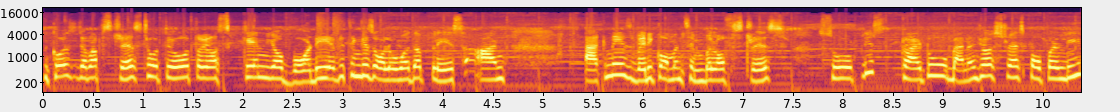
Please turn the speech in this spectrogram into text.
because जब आप stressed होते हो तो your skin your body everything is all over the place and acne is very common symbol of stress so please try to manage your stress properly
